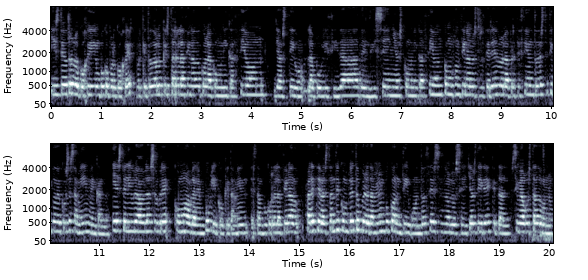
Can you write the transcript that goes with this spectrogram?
Y este otro lo cogí un poco por coger, porque todo lo que está relacionado con la comunicación, ya os digo, la publicidad el diseño, es comunicación, cómo funciona nuestro cerebro, la percepción, todo este tipo de cosas a mí me encanta. Y este libro habla sobre cómo hablar en público, que también está un poco relacionado. Parece bastante completo, pero también un poco antiguo, entonces no lo sé, ya os diré qué tal, si me ha gustado o no.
